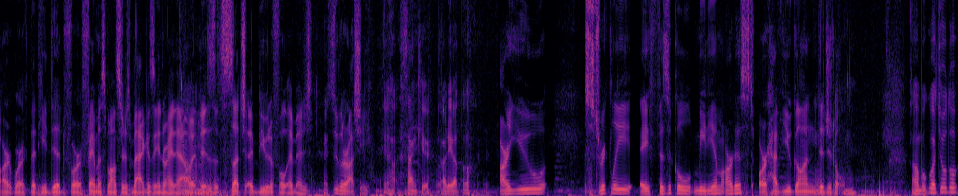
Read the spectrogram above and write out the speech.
artwork that he did for Famous Monsters magazine right now. It is it's such a beautiful image. Subarashi. いやサンキューありがとう Are you strictly a physical medium artist or have you gone digital? あ僕はちょうど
